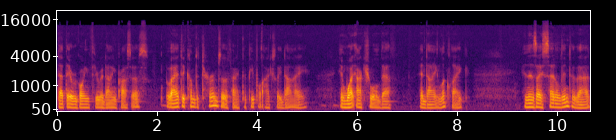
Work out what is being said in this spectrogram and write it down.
that they were going through a dying process. But I had to come to terms with the fact that people actually die and what actual death and dying look like. And as I settled into that,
